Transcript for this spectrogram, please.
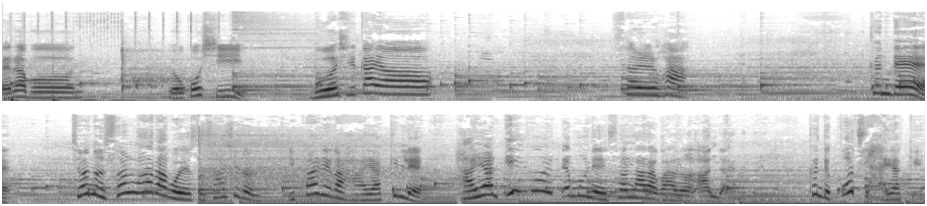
여러분, 요것이 무엇일까요? 설화. 근데 저는 설화라고 해서 사실은 이파리가 하얗길래 하얀 이걸 때문에 설화라고 하는 앉아. 근데 꽃이 하얗게 있어.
